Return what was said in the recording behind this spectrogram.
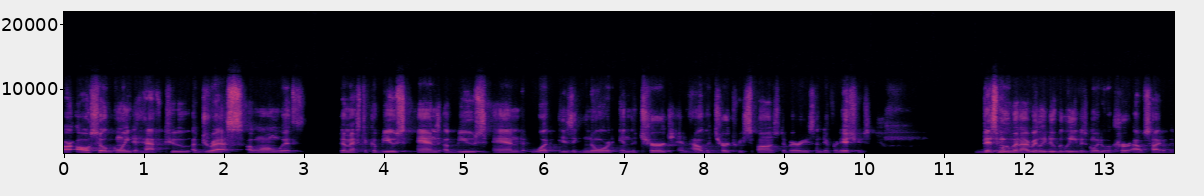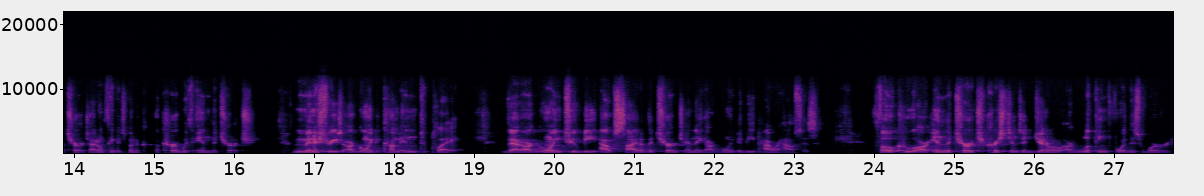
are also going to have to address along with domestic abuse and abuse and what is ignored in the church and how the church responds to various and different issues. This movement, I really do believe, is going to occur outside of the church. I don't think it's going to occur within the church. Ministries are going to come into play that are going to be outside of the church and they are going to be powerhouses. Folk who are in the church, Christians in general, are looking for this word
